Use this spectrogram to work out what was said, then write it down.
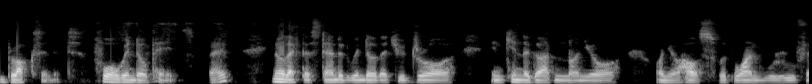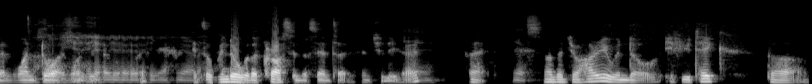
blocks in it, four window panes, right? You know, like the standard window that you draw in kindergarten on your on your house with one roof and one door Oh, and yeah, one window. yeah, right? yeah, yeah, It's a window with a cross in the center, essentially, right? Right. Yes. Now the Johari window, if you take the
